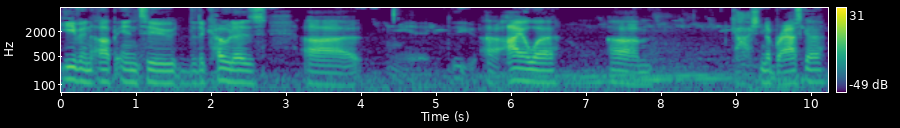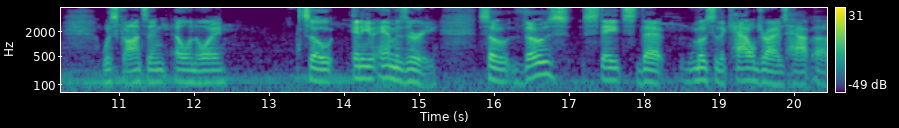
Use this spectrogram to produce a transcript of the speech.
even up into the Dakotas, uh, uh, Iowa, um, gosh, Nebraska, Wisconsin, Illinois, so and and Missouri. So those states that most of the cattle drives hap, uh,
